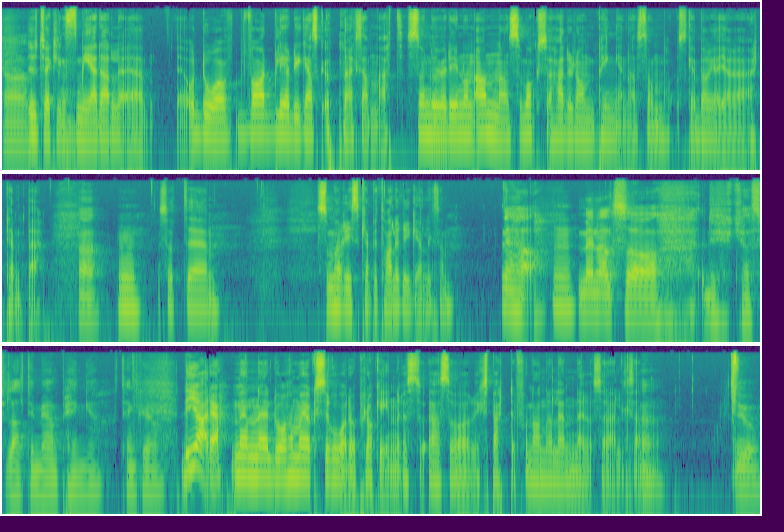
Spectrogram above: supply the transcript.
Ja. utvecklingsmedel eh, och då var, blev det ju ganska uppmärksammat. Så nu Ja. är det någon annan som också hade de pengarna som ska börja göra ärtempe. Ja. Mm, så att, eh, som har riskkapital i ryggen liksom. Jaha, Mm. men alltså, det krävs väl alltid mer än pengar, tänker jag. Det gör det, men eh, då har man ju också råd att plocka in alltså, experter från andra länder och sådär liksom. Ja. Jo,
